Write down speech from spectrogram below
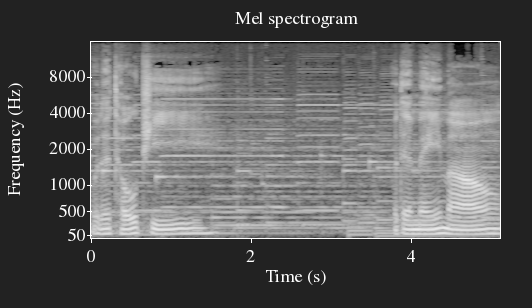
我的头皮，我的眉毛，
